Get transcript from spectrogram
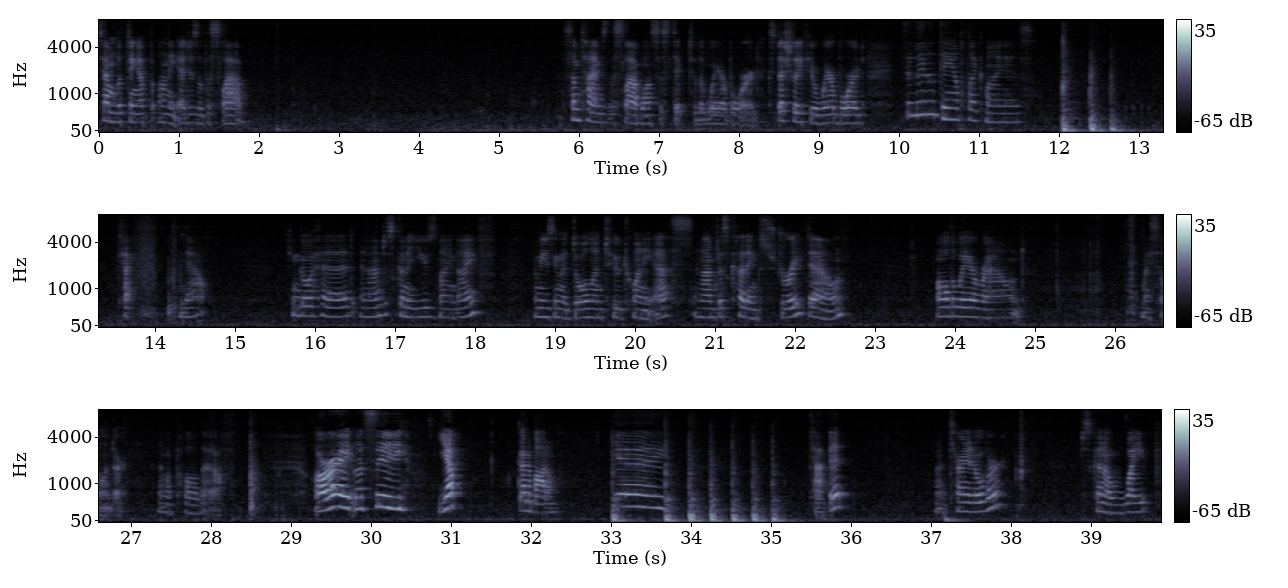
See I'm lifting up on the edges of the slab. Sometimes the slab wants to stick to the ware board, especially if your ware board is a little damp like mine is. Okay, now you can go ahead and I'm just going to use my knife. I'm using the Dolan 220S and I'm just cutting straight down all the way around my cylinder. I'm to pull all that off. All right, let's see. Yep, got a bottom. Yay. Tap it. I'm gonna turn it over. Just gonna wipe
